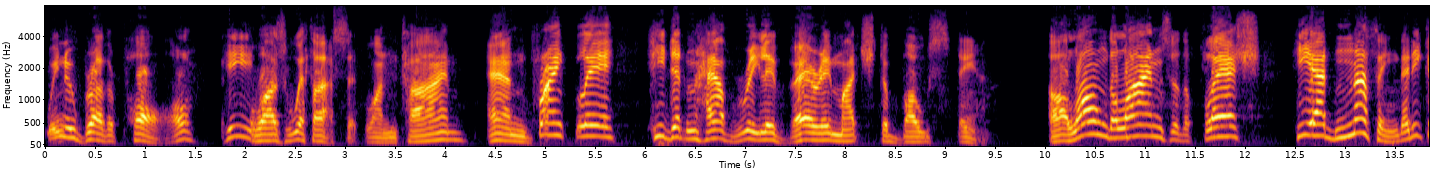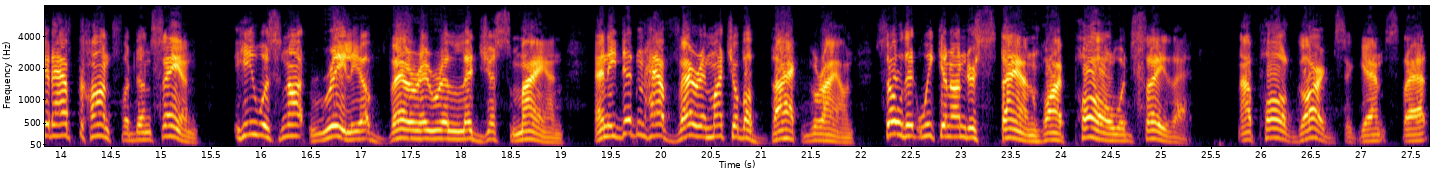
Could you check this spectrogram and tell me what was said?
we knew Brother Paul. He was with us at one time, and frankly, he didn't have really very much to boast in. Along the lines of the flesh, he had nothing that he could have confidence in. He was not really a very religious man. And he didn't have very much of a background so that we can understand why Paul would say that. Now, Paul guards against that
